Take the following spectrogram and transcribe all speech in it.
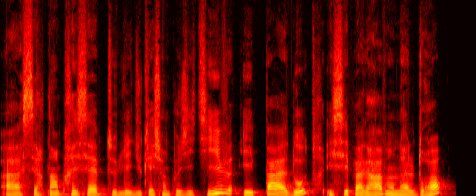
à certains préceptes de l'éducation positive et pas à d'autres, et c'est pas grave, on a le droit.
